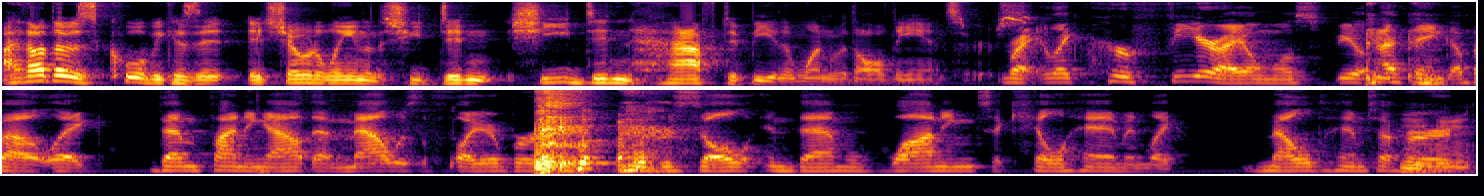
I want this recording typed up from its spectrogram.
I thought that was cool because it, it showed Elena that she didn't she didn't have to be the one with all the answers. Right. Like her fear, I almost feel, I think, about like them finding out that Mal was the Firebird would result in them wanting to kill him and like meld him to her. Mhm.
